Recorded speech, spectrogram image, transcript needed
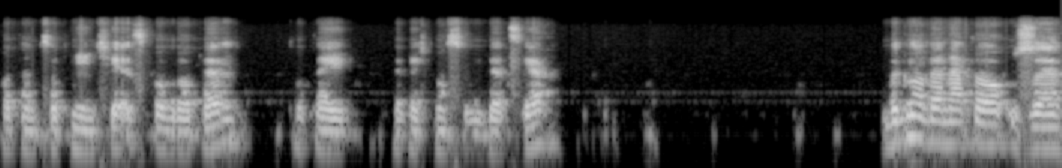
Potem cofnięcie z powrotem. Tutaj jakaś konsolidacja. Wygląda na to, że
